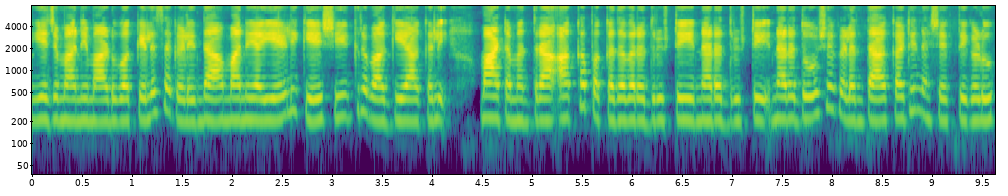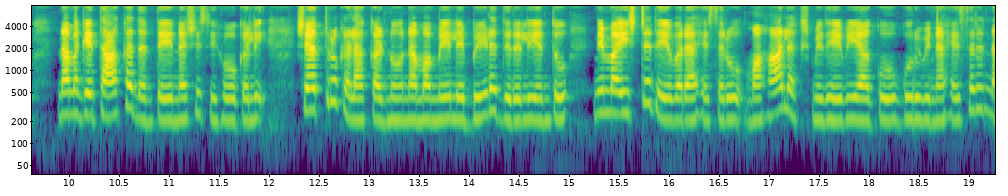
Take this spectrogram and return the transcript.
ಯಜಮಾನಿ ಮಾಡುವ ಕೆಲಸಗಳಿಂದ ಮನೆಯ ಏಳಿಗೆ ಶೀಘ್ರವಾಗಿ ಆಗಲಿ. ಮಾಟಮಂತ್ರ, ಅಕ್ಕಪಕ್ಕದವರ ದೃಷ್ಟಿ, ನರದೃಷ್ಟಿ, ನರದೋಷಗಳಂಥ ಕಠಿಣ ಶಕ್ತಿಗಳು ನಮಗೆ ತಾಕದಂತೆ ನಶಿಸಿ ಹೋಗಲಿ. ಶತ್ರುಗಳ ಕಣ್ಣು ನಮ್ಮ ಮೇಲೆ ಬೀಳದಿರಲಿ ಎಂದು ನಿಮ್ಮ ಇಷ್ಟ ದೇವರ ಹೆಸರು ಮಹಾಲಕ್ಷ್ಮೀ ದೇವಿ ಹಾಗೂ ಗುರುವಿನ ಹೆಸರನ್ನ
